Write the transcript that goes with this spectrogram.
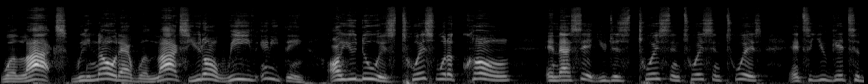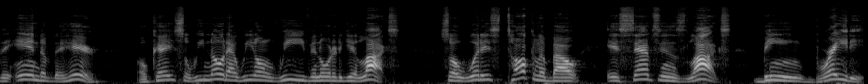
With locks, we know that with locks, you don't weave anything. All you do is twist with a comb and that's it. You just twist and twist and twist until you get to the end of the hair. Okay? So we know that we don't weave in order to get locks. So what it's talking about is Samson's locks being braided.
